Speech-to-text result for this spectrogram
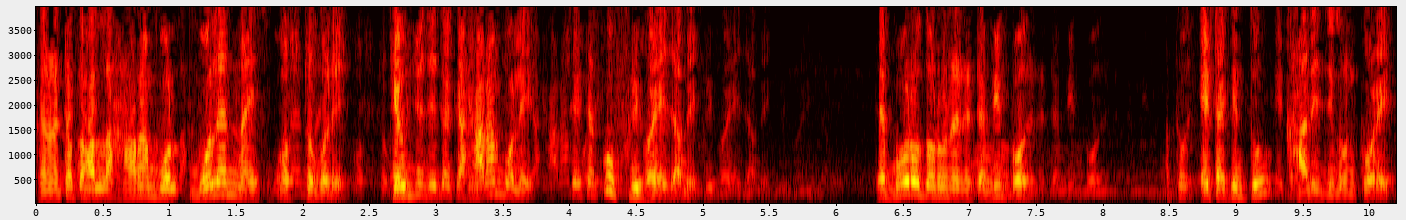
কারণ এটা তো আল্লাহ হারাম বলেন নাই স্পষ্ট করে। কেউ যদি এটাকে হারাম বলে, সেটা কুফরি হয়ে যাবে। বড় ধরনের এটা বিপদ। এটা কিন্তু খারিজিগণ করে।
